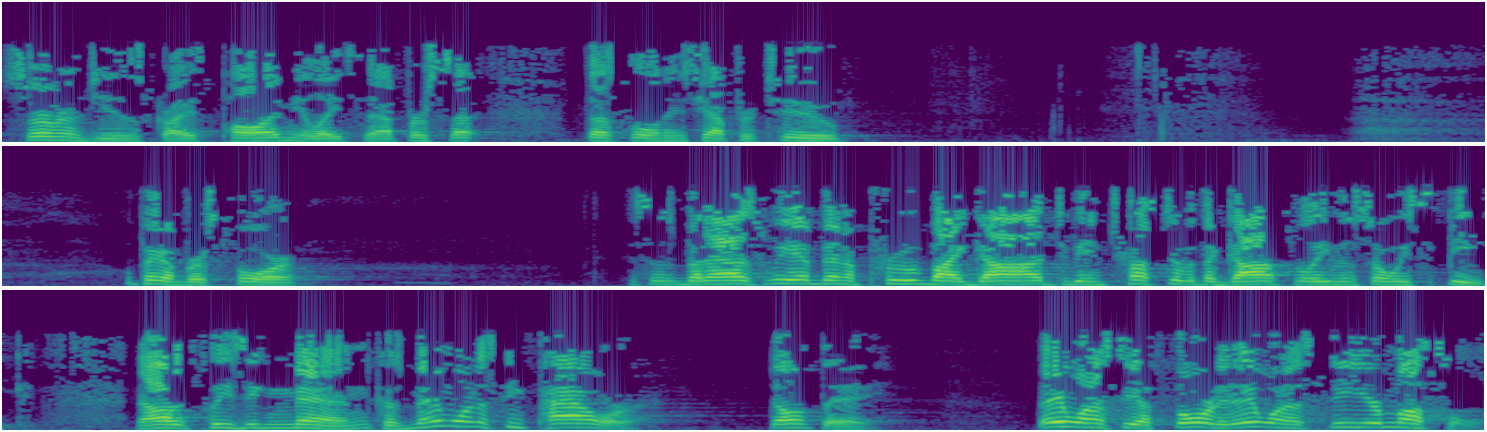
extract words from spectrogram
servant of Jesus Christ. Paul emulates that. 1 Thessalonians chapter 2. We'll pick up verse 4. It says, But as we have been approved by God to be entrusted with the gospel, even so we speak. Now it's pleasing men, because men want to see power, don't they? They want to see authority. They want to see your muscle.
